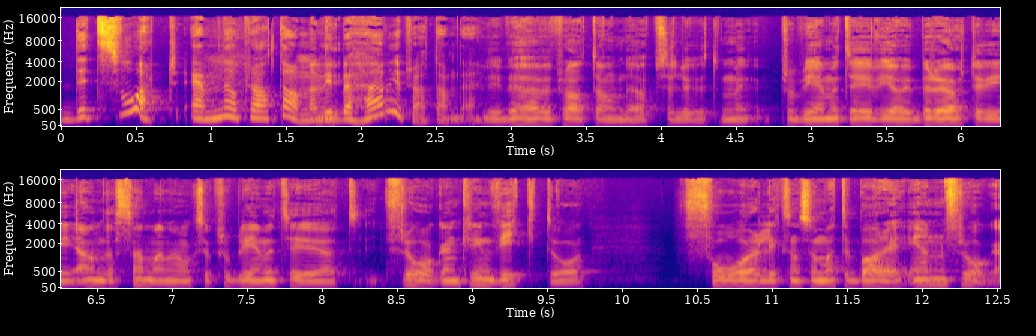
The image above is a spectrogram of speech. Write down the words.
det är ett svårt ämne att prata om, men vi behöver ju prata om det. Vi behöver prata om det, absolut. Men problemet är, vi har ju berört det i andra sammanhang också, problemet är ju att frågan kring vikt då får liksom som att det bara är en fråga.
